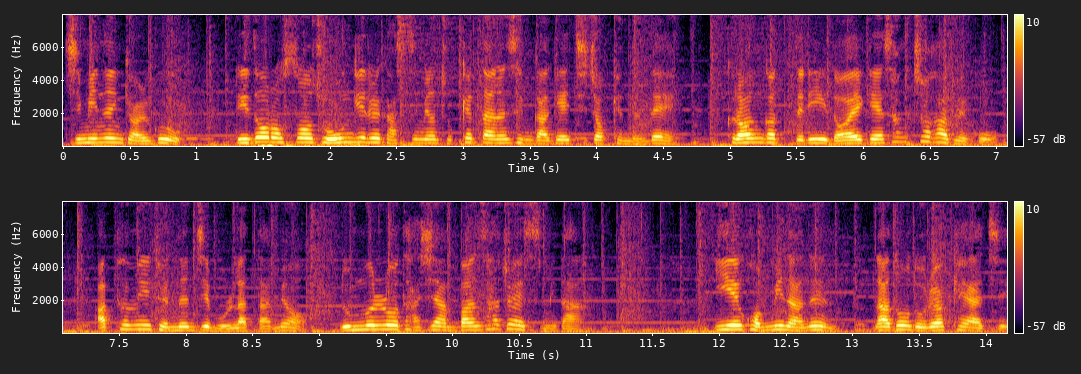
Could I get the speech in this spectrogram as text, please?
지민은 결국 리더로서 좋은 길을 갔으면 좋겠다는 생각에 지적했는데 그런 것들이 너에게 상처가 되고 아픔이 됐는지 몰랐다며 눈물로 다시 한번 사죄했습니다. 이에 권미나는 나도 노력해야지.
